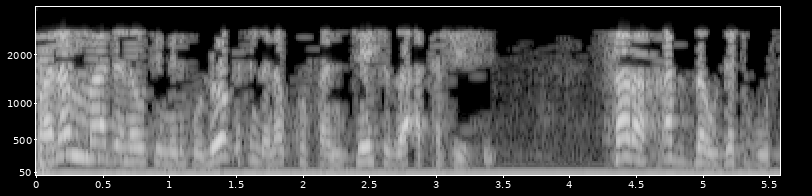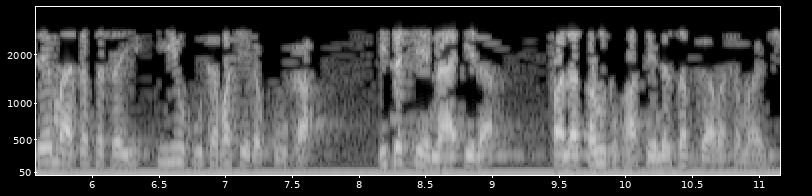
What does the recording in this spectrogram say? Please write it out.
Falamma da nauti minhu lokacin da na kusance shi za a kashe shi sarakhat zawjatuhu sai matarsa ta yi ihu ta fashe da kuka. Ita ce na'ila. Falatantu fa sai na zabga mata mari.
